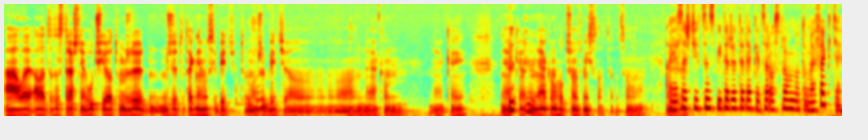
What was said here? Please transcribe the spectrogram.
Ale, ale toto strašne učí o tom, že, že to tak nemusí byť. To môže uh-huh. byť o, o nejakom, nejakej nejaké, nejakom hlbšom zmysle toho celého. A ja sa ešte chcem spýtať, že teda keď sa rozprávame o tom efekte,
